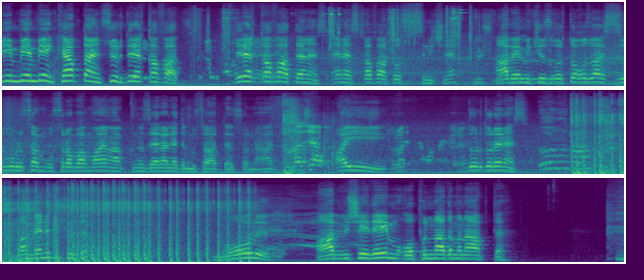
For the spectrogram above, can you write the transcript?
Bin bin bin kaptan sür direkt kafa at. Direkt kafa at Enes. Enes kafa at o sisin içine. Düşman Abi görüldü. M249 var sizi vurursam kusura bakmayın hakkınızı helal edin bu saatten sonra hadi. Duracağım. Ay Duracağım dur dur Enes. Dur burada. Lan beni düşürdü. Ne oluyor? Abi bir şey değil mi? Open'ın adımı ne yaptı?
